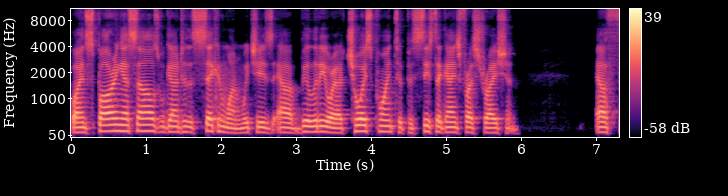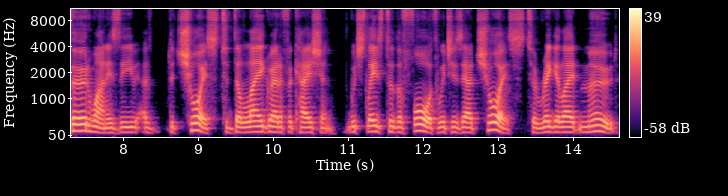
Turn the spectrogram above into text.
By inspiring ourselves, we're going to the second one, which is our ability or our choice point to persist against frustration. Our third one is the, uh, the choice to delay gratification, which leads to the fourth, which is our choice to regulate mood,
